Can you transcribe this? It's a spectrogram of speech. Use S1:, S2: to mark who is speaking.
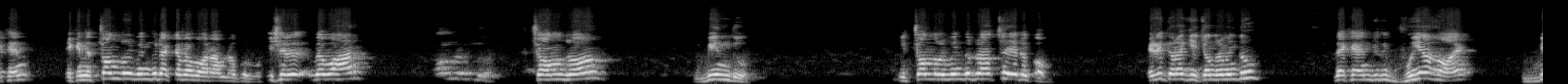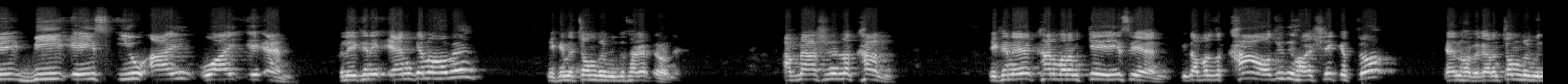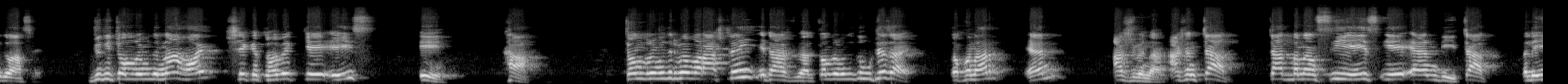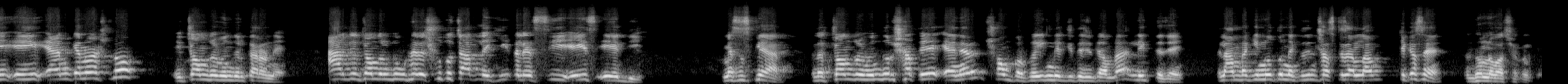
S1: দেখেন, এখানে চন্দ্রবিন্দুর একটা ব্যবহার আমরা করব। কিসের ব্যবহার? চন্দ্র বিন্দু চন্দ্রবিন্দুটা হচ্ছে এরকম। এটি তো নাকি চন্দ্রবিন্দু? দেখেন, যদি ভুইয়া হয় B H U I Y A N তাহলে এখানে এন কেন হবে? এখানে চন্দ্রবিন্দু থাকার কারণে। আপনি আসেন হলো খান। এখানে খান বানান কে এস এন কিন্তু যদি খাও যদি হয় সেই ক্ষেত্রে এন হবে, কারণ চন্দ্রবিন্দু আছে। যদি চন্দ্রবিন্দু না হয়, সেক্ষেত্রে হবে কে এইচ এ খা। চন্দ্রবিন্দুর ব্যাপার আসলেই এটা আসবে, আর চন্দ্রবিন্দু উঠে যায়, তখন আর এন আসবে না। আসেন চাঁদ। চাঁদ বানান C H A N D চাঁদ। তাহলে এই এন কেন আসলো? এই চন্দ্রবিন্দুর কারণে। আর যদি চন্দ্রবিন্দু উঠে যায়, শুধু চাঁদ লিখি, তাহলে C H A D message clear তাহলে চন্দ্রবিন্দুর সাথে এন এর সম্পর্ক, ইংরেজিতে যদি আমরা লিখতে যাই। তাহলে আমরা কি নতুন একটা জিনিস আজকে জানলাম? ঠিক আছে? ধন্যবাদ সকলকে।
